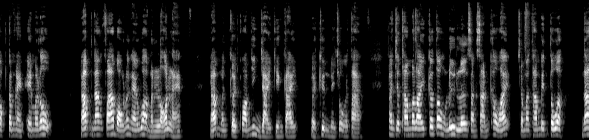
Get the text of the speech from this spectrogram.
ตกตำแหน่งเอเมอรัลนะครับนางฟ้าบอกแล้วไงว่ามันร้อนแรงนะครับมันเกิดความยิ่งใหญ่เกียงไกรเกิดขึ้นในโชคชะตา ท่านจะทำอะไรก็ต้องลื่นเริงสังสรรค์เข้าไว้ จะมาทำเป็นตัวหน้า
